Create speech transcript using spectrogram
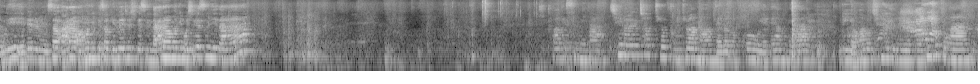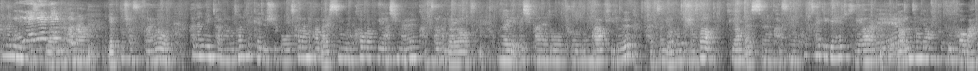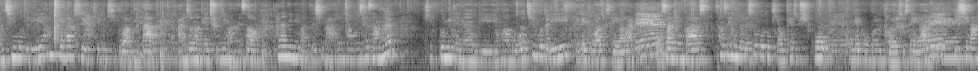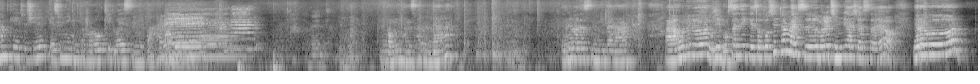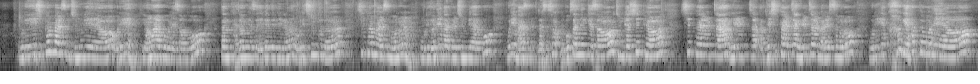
우리 예배를 위해서 아라 어머님께서 기도해 주시겠습니다. 아라 어머니 모시겠습니다. 기도하겠습니다. 7월 첫 주 분주한 마음 내려놓고 예배합니다. 우리 영화부 친구들이 한주 동안 하나님이 보시기에 얼마나 예쁘셨을까요? 하나님 자녀로 선택해 주시고 사랑과 말씀으로 커가게 하심을 감사드려요. 오늘 예배 시간에도 두 눈과 귀를 반짝 열어주셔서 귀한 말씀 가슴에 콕 새기게 해주세요. 여름 성경학교도 더 많은 친구들이 함께 할 수 있기를 기도합니다. 안전하게 주님 안에서 하나님이 만드신 아름다운 세상을 기쁨이 되는 우리 영화부 친구들이 되게 도와주세요. 아멘. 목사님과 선생님들의 수고도 기억해 주시고 복의 복을 더해 주세요. 아멘. 이 시간 함께 해 주실 예수님 이름으로 기도했습니다. 아멘. 아멘. 네, 어머니 감사합니다. 은혜 받았습니다. 아, 오늘은 우리 목사님께서도 시편 말씀을 준비하셨어요. 여러분, 우리 시편 말씀 준비해요. 우리 영화부에서도 일단 가정에서 예배드리는 우리 친구들 시편 말씀 오늘 우리 은혜 받을 준비하고 우리 말씀 목사님께서 준비한 시편 18장 1절 아, 118장 1절 말씀으로 우리 크게 합독을 해요.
